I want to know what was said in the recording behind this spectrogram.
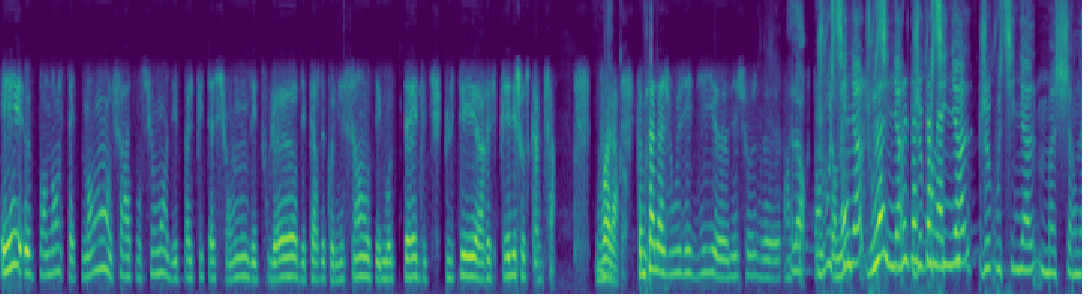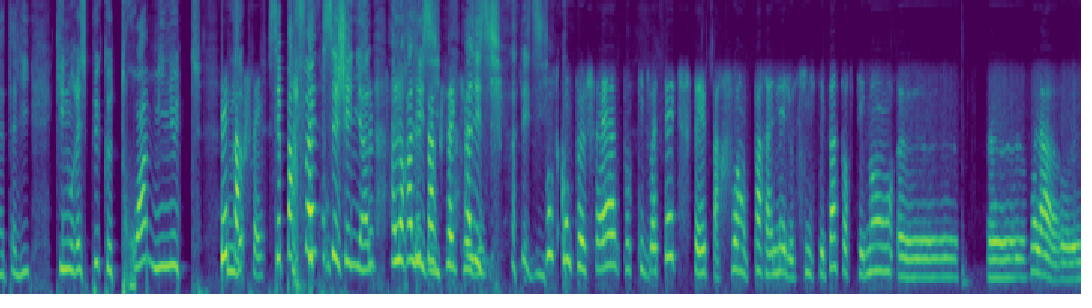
Et euh, pendant le traitement, faire attention à des palpitations, des douleurs, des pertes de connaissance, des maux de tête, des difficultés à respirer, des choses comme ça. Voilà. Comme ça, là, je vous ai dit euh, les choses importantes. Alors, je vous signale, je vous Là, signale, je vous signale, alternatives, je vous signale, ma chère Nathalie, qu'il nous reste plus que trois minutes. C'est a- parfait. C'est parfait, c'est génial. Alors allez-y. Allez-y, allez-y. Tout ce qu'on peut faire, tout ce qui doit être fait, parfois en parallèle aussi. C'est pas forcément, euh, voilà, euh,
